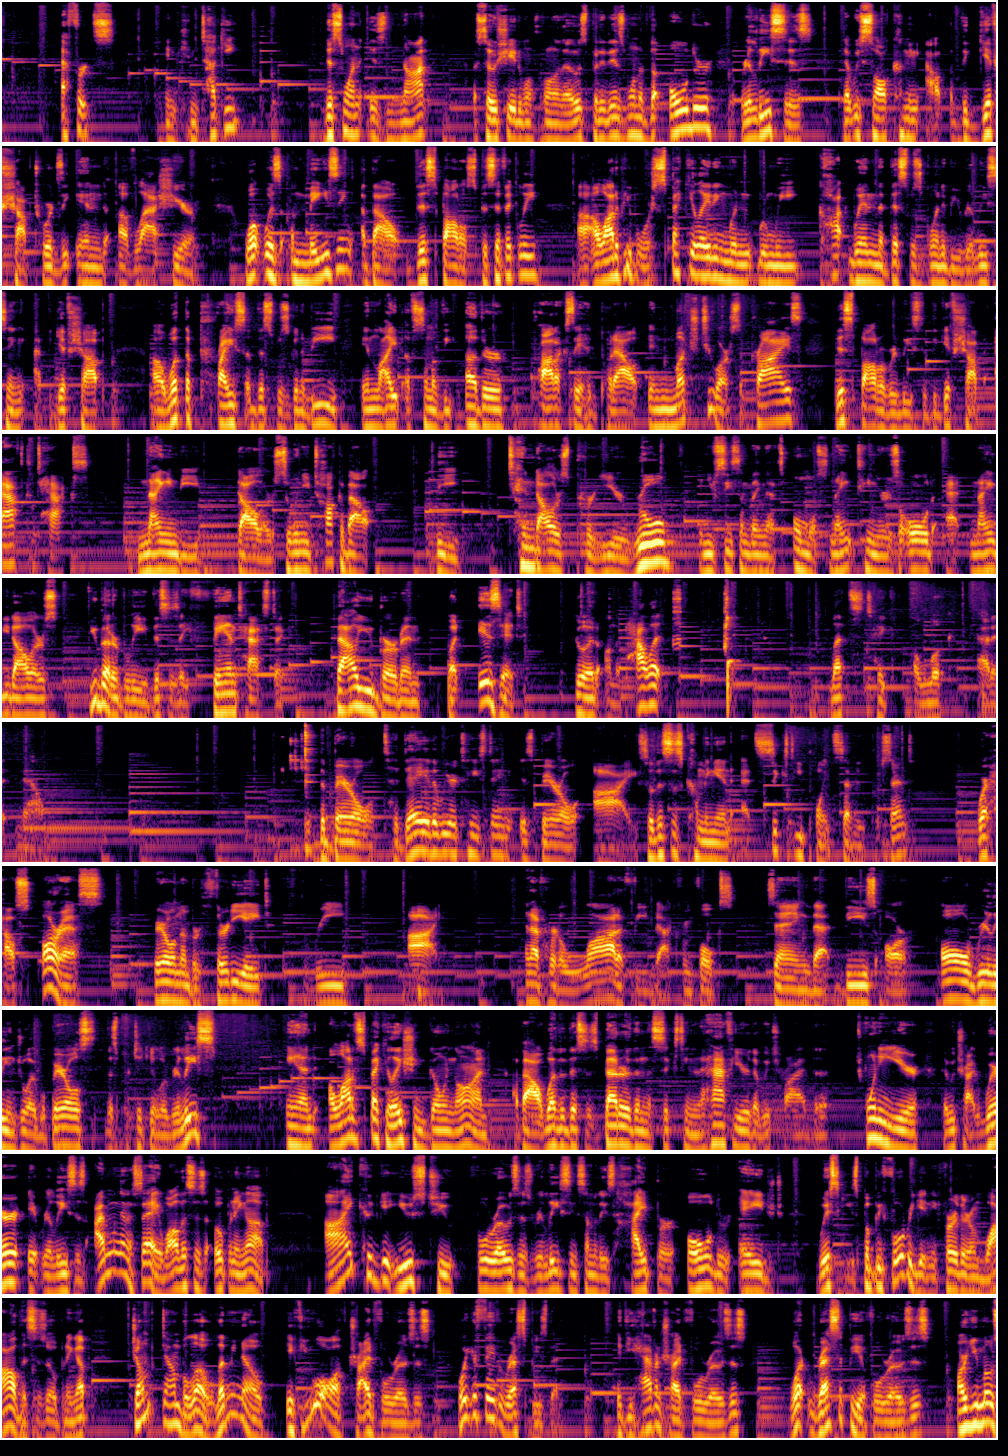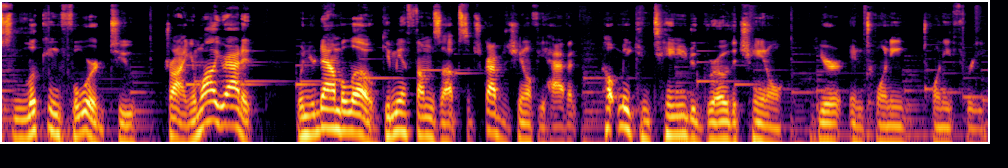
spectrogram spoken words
efforts in Kentucky. This one is not associated with one of those, but it is one of the older releases that we saw coming out of the gift shop towards the end of last year. What was amazing about this bottle specifically, uh, a lot of people were speculating when, when we caught wind that this was going to be releasing at the gift shop, uh, what the price of this was going to be in light of some of the other products they had put out. And much to our surprise, this bottle released at the gift shop after tax $90. So when you talk about the $10 per year rule and you see something that's almost 19 years old at $90, you better believe this is a fantastic value bourbon, but is it good on the palate? Let's take a look at it now. The barrel today that we are tasting is Barrel I. So this is coming in at 60.7%. Warehouse RS barrel number 383i. And I've heard a lot of feedback from folks saying that these are all really enjoyable barrels, this particular release, and a lot of speculation going on about whether this is better than the 16 and a half year that we tried, the 20 year that we tried, where it releases. I'm going to say, while this is opening up, I could get used to Four Roses releasing some of these hyper older aged whiskeys. But before we get any further, and while this is opening up, Jump down below. Let me know if you all have tried Four Roses, what your favorite recipe's been. If you haven't tried Four Roses, what recipe of Four Roses are you most looking forward to trying? And while you're at it, when you're down below, give me a thumbs up, subscribe to the channel if you haven't. Help me continue to grow the channel here in 2023.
